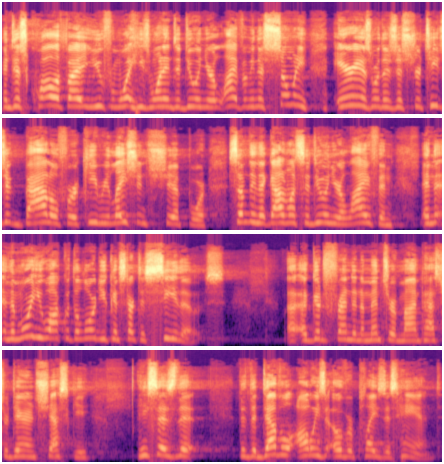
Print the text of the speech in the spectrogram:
and disqualify you from what he's wanting to do in your life. I mean, there's so many areas where there's a strategic battle for a key relationship or something that God wants to do in your life. And, and, and the more you walk with the Lord, you can start to see those. A, a good friend and a mentor of mine, Pastor Darren Shesky, he says that, that the devil always overplays his hand.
